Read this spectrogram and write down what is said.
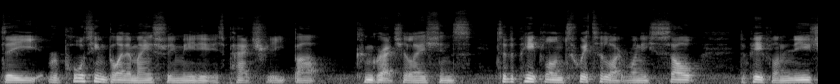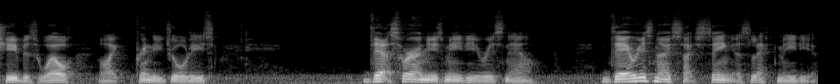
the reporting by the mainstream media is patchy, but congratulations to the people on Twitter like Ronni Salt, the people on YouTube as well, like Friendly Jordies. That's where our news media is now. There is no such thing as left media.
